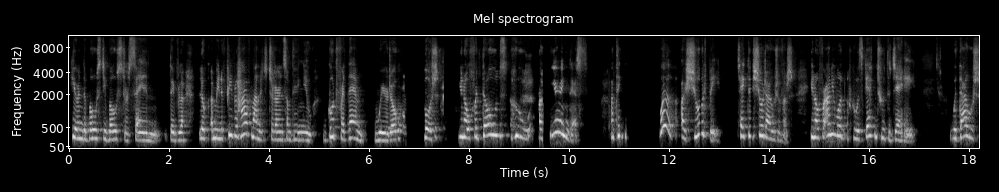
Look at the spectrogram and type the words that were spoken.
hearing the boasty boasters saying they've learned. Look, I mean, if people have managed to learn something new, good for them, weirdo. But you know, for those who are hearing this and thinking, well, I should be, take the should out of it. You know, for anyone who is getting through the day without,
